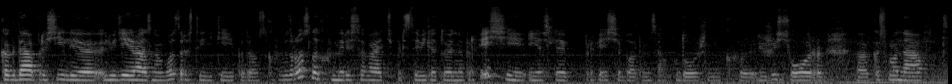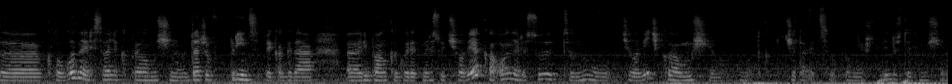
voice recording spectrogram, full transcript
когда просили людей разного возраста, детей, подростков, и взрослых, нарисовать представителя той или иной профессии, если профессия была, там, не знаю, художник, режиссер, э, космонавт, э, кто угодно, рисовали, как правило, мужчину. Даже, в принципе, когда э, ребенка говорят, нарисуй человека, он нарисует, ну, человечка, мужчину. Читается по внешнему виду, что это мужчина.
